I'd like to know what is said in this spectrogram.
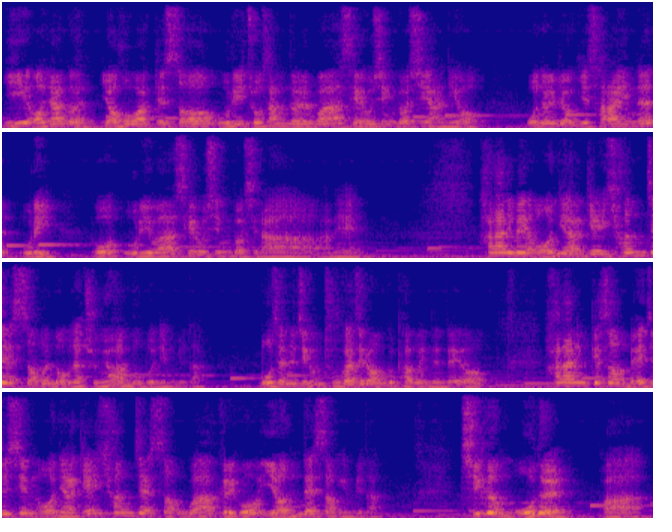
이 언약은 여호와께서 우리 조상들과 세우신 것이 아니요 오늘 여기 살아있는 우리 곧 우리와 세우신 것이라 아멘. 하나님의 언약의 현재성은 너무나 중요한 부분입니다. 모세는 지금 두 가지를 언급하고 있는데요. 하나님께서 맺으신 언약의 현재성과 그리고 연대성입니다. 지금 오늘과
